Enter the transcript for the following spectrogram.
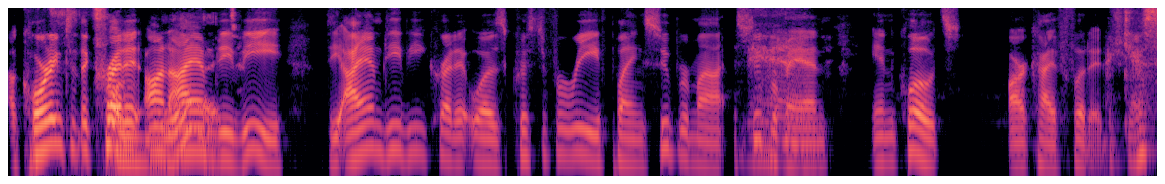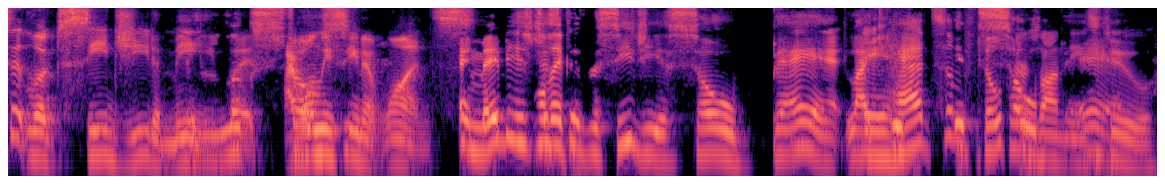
According to the credit on? IMDb, the IMDb credit was Christopher Reeve playing Superman. Superman in quotes archive footage. I guess it looked CG to me. It but looks I've only C- seen it once. And maybe it's just they- because the CG is so bad. Like they it- had some it's so filters on these bad. too.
